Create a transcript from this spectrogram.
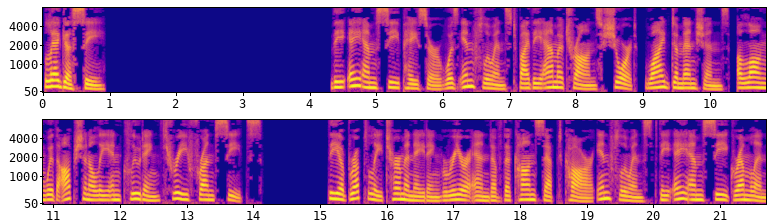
Legacy The AMC Pacer was influenced by the Amitron's short, wide dimensions, along with optionally including three front seats. The abruptly terminating rear end of the concept car influenced the AMC Gremlin.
